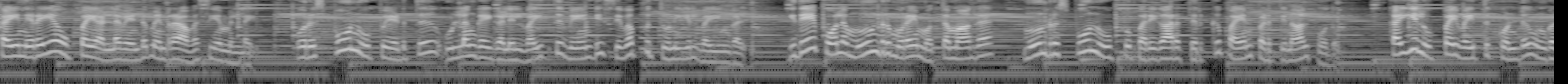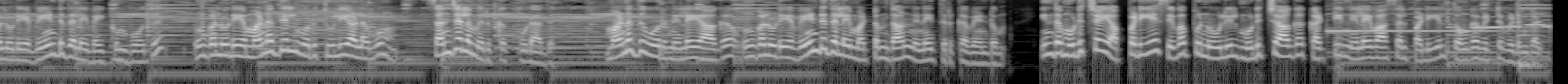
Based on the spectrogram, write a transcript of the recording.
கை நிறைய உப்பை அள்ள வேண்டும் என்ற அவசியமில்லை. ஒரு ஸ்பூன் உப்பு எடுத்து உள்ளங்கைகளில் வைத்து வேண்டி சிவப்பு துணியில் வையுங்கள். இதே போல மூன்று முறை மொத்தமாக மூன்று ஸ்பூன் உப்பு பரிகாரத்திற்கு பயன்படுத்தினால் போதும். கையில் உப்பை வைத்துக்கொண்டு உங்களுடைய வேண்டுதலை வைக்கும்போது உங்களுடைய மனதில் ஒரு துளி அளவும் சஞ்சலம் இருக்கக்கூடாது. மனது ஒரு நிலையாக உங்களுடைய வேண்டுதலை மட்டும்தான் நினைத்திருக்க வேண்டும். இந்த முடிச்சை அப்படியே சிவப்பு நூலில் முடிச்சாக கட்டி நிலைவாசல் படியில் தொங்கவிட்டு விடுங்கள்.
